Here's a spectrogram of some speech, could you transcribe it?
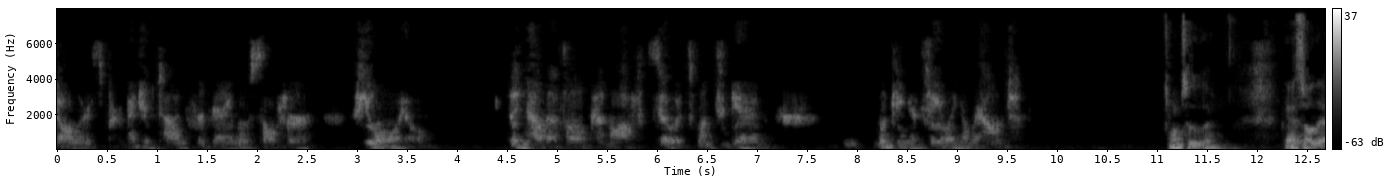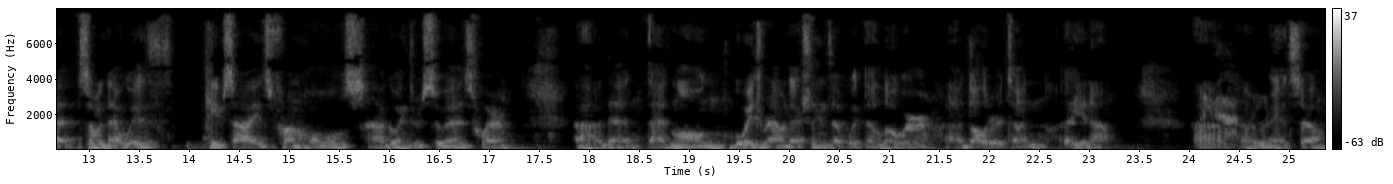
dollars per metric ton for very low sulfur fuel oil, but now that's all come off. So it's once again looking at sailing around. Absolutely. Yeah, I saw that some of that with Capesize front hauls uh, going through Suez, where uh, that that long voyage round actually ends up with a lower uh, dollar a ton, uh, you know, uh, uh, rate. So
